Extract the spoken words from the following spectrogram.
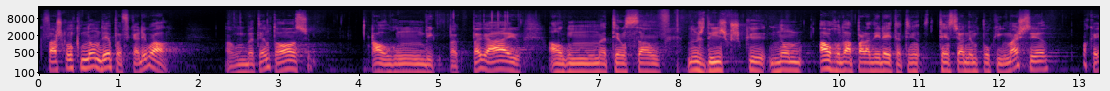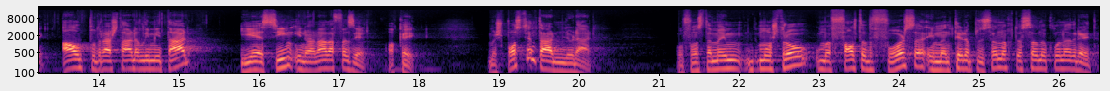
que faz com que não dê para ficar igual. Algum batente ósseo, algum bico papagaio, alguma tensão nos discos que não, ao rodar para a direita tensiona um pouquinho mais cedo. Ok, algo poderá estar a limitar e é assim e não há nada a fazer. Ok, mas posso tentar melhorar. O Afonso também demonstrou uma falta de força em manter a posição na rotação da coluna direita.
